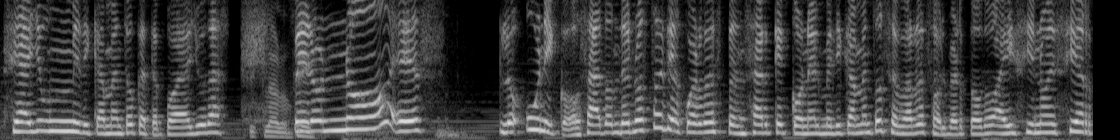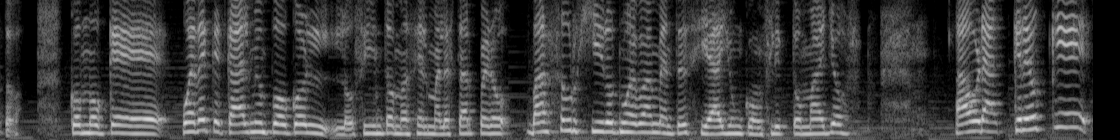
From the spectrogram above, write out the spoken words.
si hay un medicamento que te pueda ayudar? sí, claro. Pero no es lo único. O sea, donde no estoy de acuerdo es pensar que con el medicamento se va a resolver todo. Ahí sí no es cierto. Como que puede que calme un poco los síntomas y el malestar, pero va a surgir nuevamente si hay un conflicto mayor. Ahora, creo que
